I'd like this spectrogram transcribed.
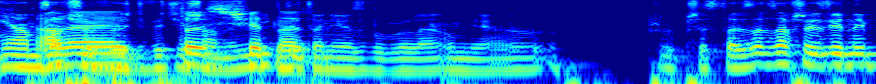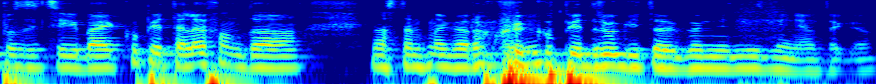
Ja mam Ale zawsze wyciszony. To jest świetna... Nigdy to nie jest w ogóle u mnie przestać. Zawsze jest w jednej pozycji, bo jak kupię telefon do następnego roku i mhm. kupię drugi, to go nie, nie zmieniam tego.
